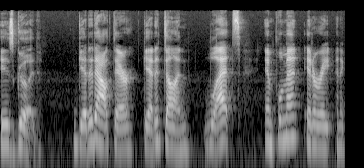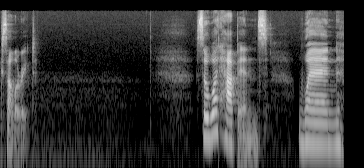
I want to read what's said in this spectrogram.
is good. Get it out there, get it done. Let's implement, iterate, and accelerate. So, what happens when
